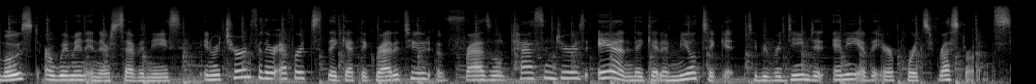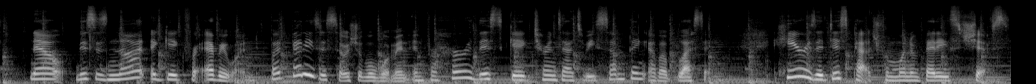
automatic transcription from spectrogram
Most are women in their 70s. In return for their efforts, they get the gratitude of frazzled passengers and they get a meal ticket to be redeemed at any of the airport's restaurants. Now, this is not a gig for everyone, but Betty's a sociable woman, and for her, this gig turns out to be something of a blessing. Here is a dispatch from one of Betty's shifts.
